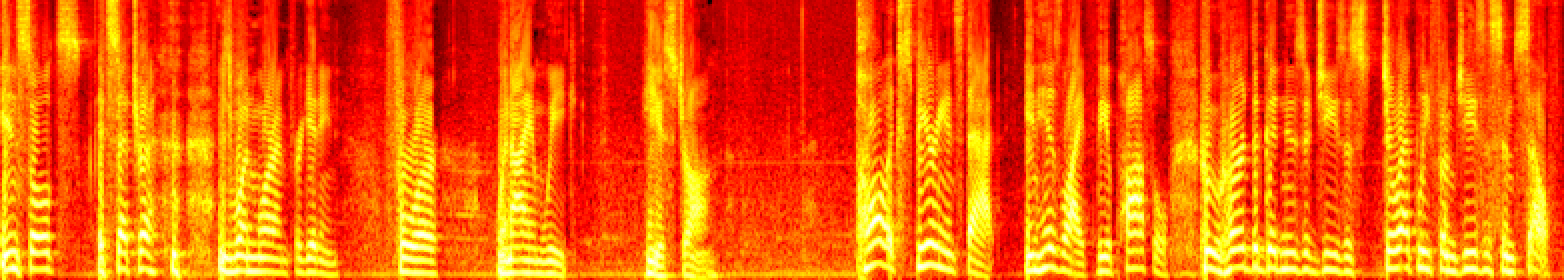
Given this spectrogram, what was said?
insults, etc. There's one more I'm forgetting. For when I am weak, he is strong. Paul experienced that in his life, the apostle who heard the good news of Jesus directly from Jesus himself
